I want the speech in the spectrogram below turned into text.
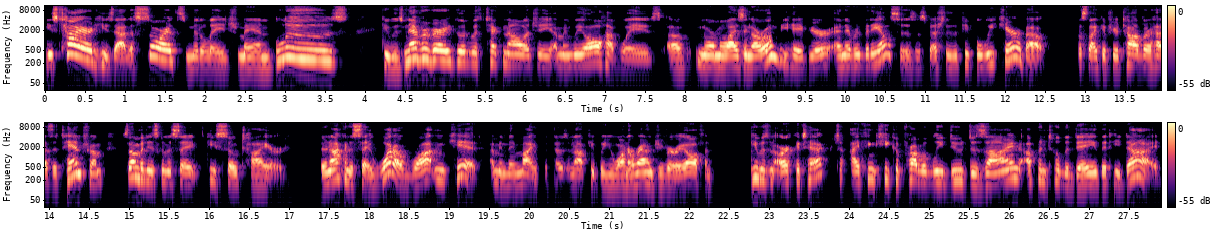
he's tired, he's out of sorts, middle aged man blues. He was never very good with technology. I mean, we all have ways of normalizing our own behavior and everybody else's, especially the people we care about. It's like if your toddler has a tantrum, somebody's going to say, he's so tired they're not going to say, What a rotten kid. I mean, they might, but those are not people you want around you very often. He was an architect. I think he could probably do design up until the day that he died.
